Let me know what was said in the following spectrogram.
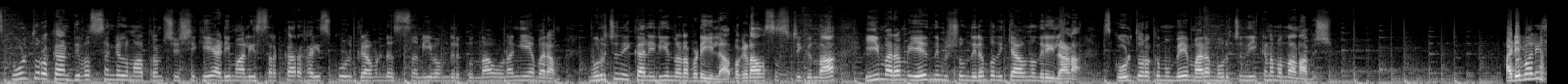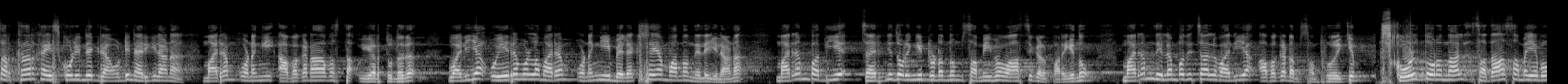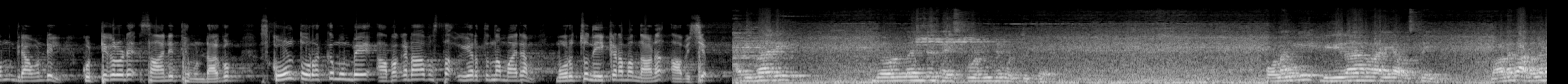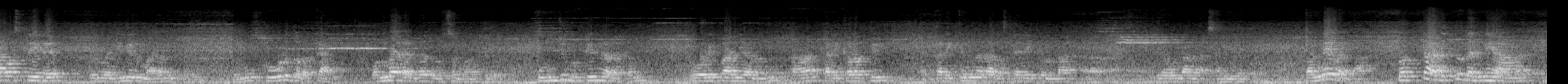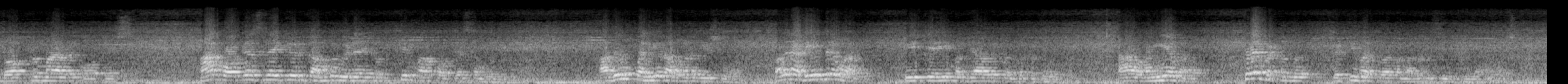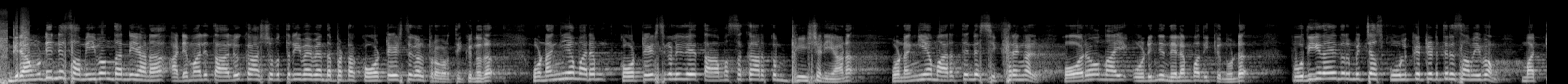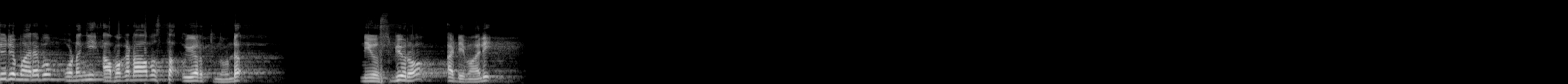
School തുറക്കാൻ ദിവസങ്ങൾ മാത്രം ശേഷിക്കെ അടിമാലി സർക്കാർ ഹൈസ്കൂൾ ഗ്രൗണ്ടിന് സമീപം നിൽക്കുന്ന ഉണങ്ങിയ മരം മുറിച്ചു നീക്കാൻ ഇനിയും നടപടിയില്ല. അപകടാവസ്ഥ സൃഷ്ടിക്കുന്ന ഈ മരം ഏത് നിമിഷവും നിലംപതിക്കാവുന്ന നിലയിലാണ്. സ്കൂൾ തുറക്കും മുമ്പേ മരം മുറിച്ചു നീക്കണമെന്നാണ് ആവശ്യം. അടിമാലി സർക്കാർ ഹൈസ്കൂളിന്റെ ഗ്രൗണ്ടിനരികിലാണ് മരം ഉണങ്ങി അപകടാവസ്ഥ ഉയർത്തുന്നത്. വലിയ ഉയരമുള്ള മരം ഉണങ്ങി ബലക്ഷയം വന്ന നിലയിലാണ്. മരം പതിയെ ചരിഞ്ഞു തുടങ്ങിയിട്ടുണ്ടെന്നും സമീപവാസികൾ പറയുന്നു. മരം നിലംപതിച്ചാൽ വലിയ അപകടം സംഭവിക്കും. സ്കൂൾ തുറന്നാൽ സദാസമയവും ഗ്രൗണ്ടിൽ കുട്ടികളുടെ സാന്നിധ്യമുണ്ടാകും. സ്കൂൾ തുറക്കും മുമ്പേ അപകടാവസ്ഥ ഉയർത്തുന്ന മരം മുറിച്ചു നീക്കണമെന്നാണ് ആവശ്യം. അടിമാലി ഗവൺമെന്റ് ഹൈസ്കൂളിന്റെ മുറ്റത്ത് ഉണങ്ങി വീഴാറായ അവസ്ഥയിൽ വളരെ അപകടാവസ്ഥയിൽ ഒരു വലിയൊരു മരം നിൽക്കുന്നു. ഇനി സ്കൂൾ തുറക്കാൻ ഒന്നോ രണ്ടോ ദിവസം മാത്രമേ കുഞ്ചു കുട്ടികളടക്കം ഓടിപ്പാഞ്ഞ് നടന്ന് ആ കളിക്കളത്തിൽ കളിക്കുന്ന ഒരവസ്ഥയിലേക്കുള്ള ഗ്രൗണ്ടാണ് സമീപത്തിൽ തന്നെയുമല്ല തൊട്ടടുത്ത് തന്നെയാണ് ഡോക്ടർമാരുടെ ക്വാർട്ടേഴ്സ്. ആ ക്വാർട്ടേഴ്സിലേക്ക് ഒരു കമ്പ് വീഴാൻ കൃത്യം ആ ക്വാർട്ടേഴ്സ് സംഭവിക്കുന്നു അതും വലിയൊരു അപകട ഭീഷണിയാണ് വളരെ അടിയന്തരമാണ് പി ടി ഐയും അധ്യാപകരും ബന്ധപ്പെട്ടുകൊണ്ട്. ആ ഉണങ്ങിയ മരം ഇത്രയും പെട്ടെന്ന് വെട്ടിമാറ്റുവാനുള്ള നടപടി സ്വീകരിക്കുന്നതാണ് ഗ്രൗണ്ടിന് സമീപം തന്നെയാണ് അടിമാലി താലൂക്ക് ആശുപത്രിയുമായി ബന്ധപ്പെട്ട ക്വാർട്ടേഴ്സുകൾ പ്രവർത്തിക്കുന്നത്. ഉണങ്ങിയ മരം ക്വാർട്ടേഴ്സുകളിലെ താമസക്കാർക്കും ഭീഷണിയാണ്. ഉണങ്ങിയ മരത്തിന്റെ ശിഖരങ്ങൾ ഓരോന്നായി ഒടിഞ്ഞു നിലംപതിക്കുന്നുണ്ട് പുതിയതായി നിർമ്മിച്ച സ്കൂൾ കെട്ടിടത്തിന് സമീപം മറ്റൊരു മരവും ഉണങ്ങി അപകടാവസ്ഥ ഉയർത്തുന്നുണ്ട്. News bureau Adimali.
